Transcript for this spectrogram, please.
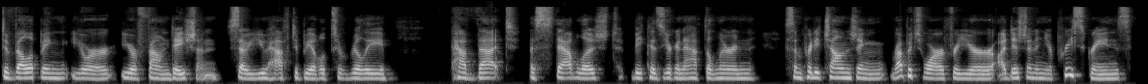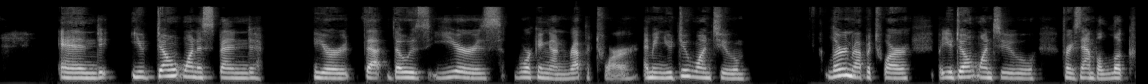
developing your your foundation so you have to be able to really have that established because you're going to have to learn some pretty challenging repertoire for your audition and your pre-screens. And you don't want to spend your that those years working on repertoire. I mean you do want to learn repertoire but you don't want to for example look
